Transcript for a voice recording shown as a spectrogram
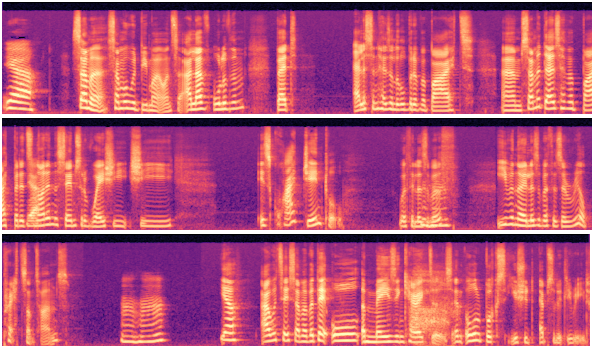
yeah. Yeah. Summer. Summer would be my answer. I love all of them, but Allison has a little bit of a bite. Um, Summer does have a bite, but it's yeah. not in the same sort of way. She she is quite gentle with Elizabeth. Mm-hmm even though Elizabeth is a real prat sometimes. Mm-hmm. Yeah, I would say Summer, but they're all amazing characters and all books you should absolutely read.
